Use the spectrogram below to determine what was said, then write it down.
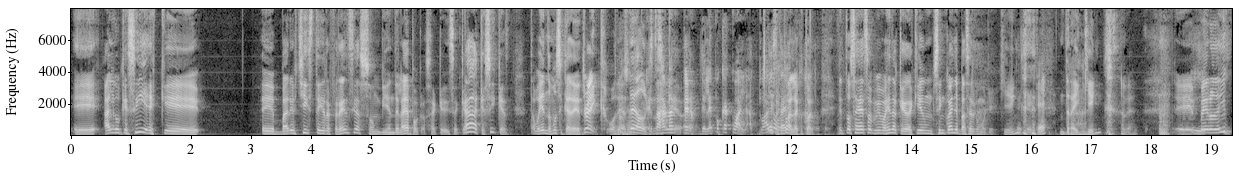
Eh, algo que sí es que eh, varios chistes y referencias son bien de la época. O sea, que dice que, ah, que sí, que está oyendo música de Drake o de Adele. que no Estás sé hablando, qué, pero ¿de la época cuál? ¿Actual? O- actual, actual. Ah, ok. Entonces eso me imagino que de aquí a un 5 años va a ser como que, ¿quién? ¿Qué, qué? ¿Drake quién? Eh, Y- pero de ahí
